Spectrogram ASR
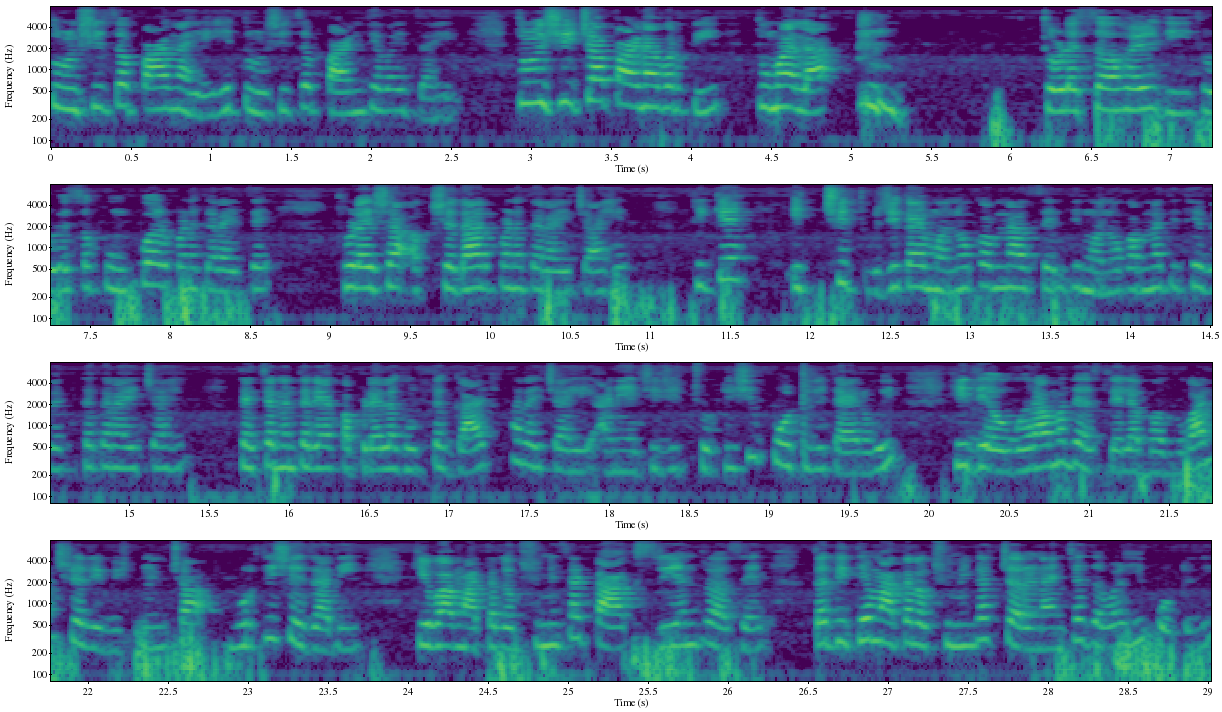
तुळशीचं पान आहे हे तुळशीचं पान ठेवायचं आहे. तुळशीच्या पानावरती तुम्हाला थोडंसं हळदी थोडंसं कुंकू अर्पण करायचं आहे थोड्याशा अक्षदा अर्पण करायच्या आहेत. ठीक आहे? इच्छित जी काय मनोकामना असेल ती मनोकामना तिथे व्यक्त करायची आहे. त्याच्यानंतर या कपड्याला घट्ट गाठ मारायची आहे आणि याची जी छोटीशी पोटली तयार होईल ही देवघरामध्ये असलेल्या भगवान श्री विष्णूंच्या मूर्ती शेजारी किंवा माता लक्ष्मीचा टाक श्रीयंत्र असेल तर तिथे माता लक्ष्मीच्या चरणांच्या जवळ ही पोटली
